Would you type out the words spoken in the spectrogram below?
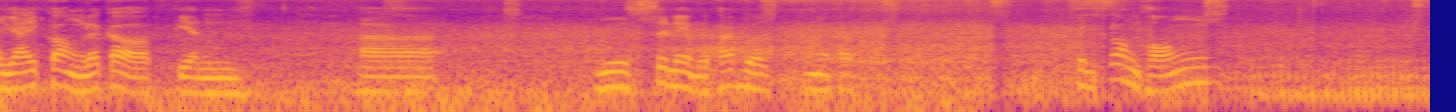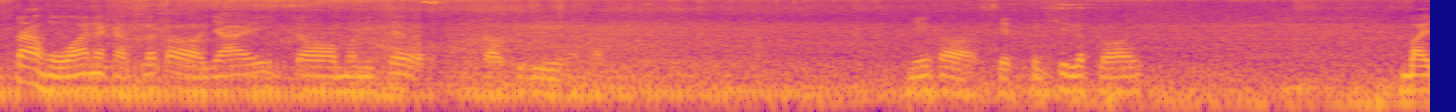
าย้ายกล้องแล้วก็เปลี่ยนอ่า username กับ password นะครับ เป็นกล้องของ ต้าหัวนะครับ แล้วก็ย้ายจอมอนิเตอร์จอทีวีนะครับ นี่ก็เสร็จเป็นที่เรียบร้อยบ่าย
